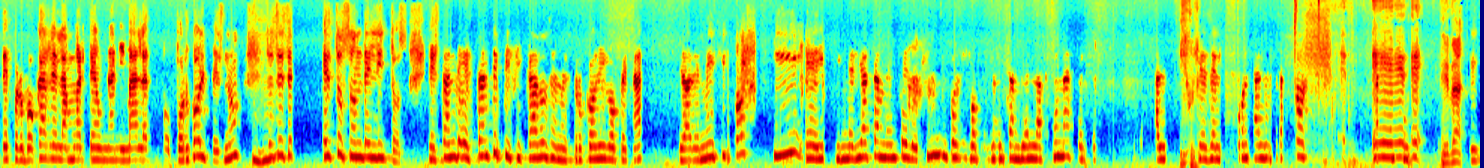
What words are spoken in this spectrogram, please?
de provocarle la muerte a un animal por, golpes, ¿no? Entonces, estos son delitos, están, están tipificados en nuestro Código Penal Ciudad de México y eh, inmediatamente define el Código Penal también la pena que, es el ilustrador. Eh, eh, eh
